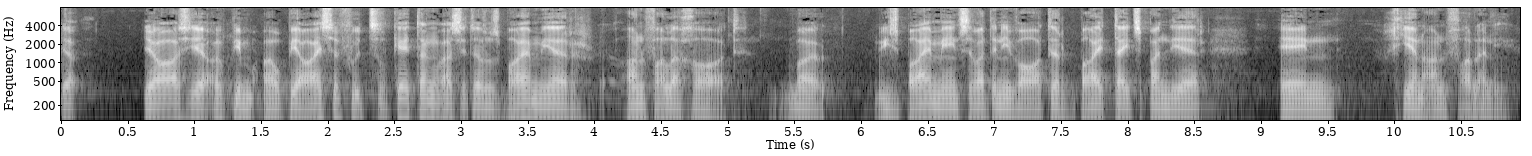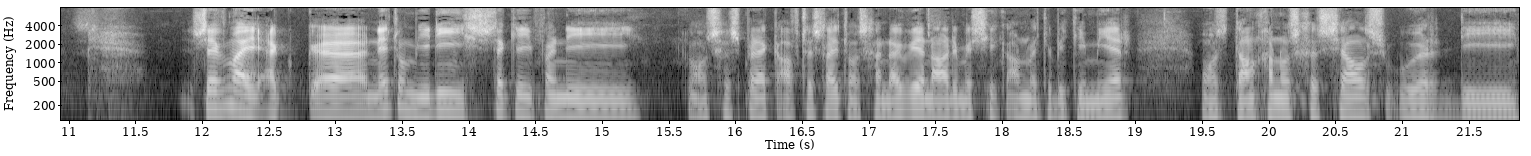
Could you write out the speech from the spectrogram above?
Ja. Ja, as jy op die op die haai se voedselketting was, het ons baie meer aanvalle gehad. Maar hier's baie mense wat in die water baie tyd spandeer en geen aanvalle nie. Sê vir my, ek uh, net om hierdie stukkie van die ons gesprek af te sluit. Ons gaan nou weer na die musiek aan met 'n bietjie meer. Ons dan gaan ons gesels oor die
